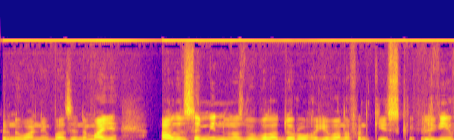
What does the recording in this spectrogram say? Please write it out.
тренувальної бази немає. Але взамін у нас би була дорога Івано-Франківськ-Львів,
